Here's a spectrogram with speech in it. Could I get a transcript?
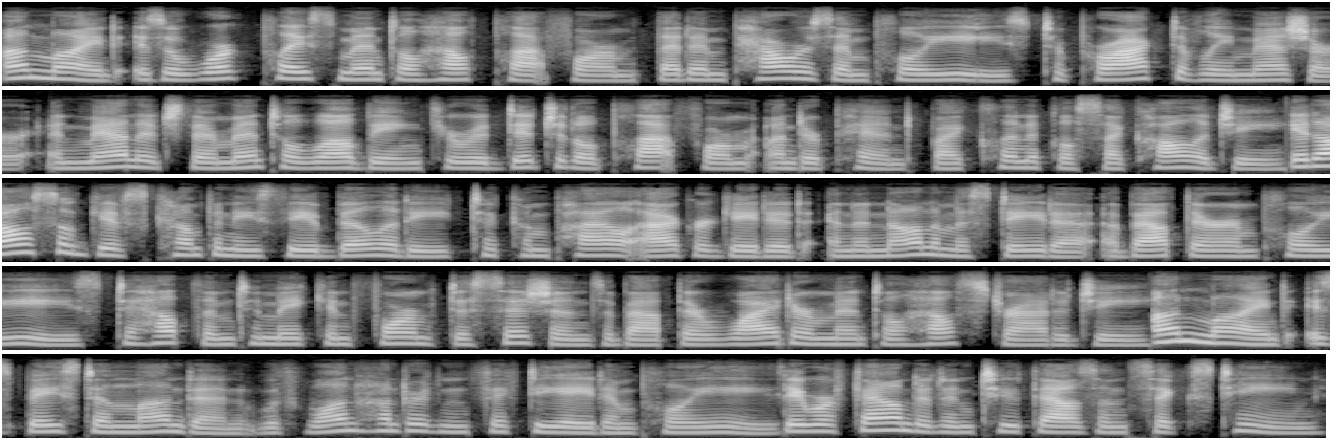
Unmind is a workplace mental health platform that empowers employees to proactively measure and manage their mental well-being through a digital platform underpinned by clinical psychology. It also gives companies the ability to compile aggregated and anonymous data about their employees to help them to make informed decisions about their wider mental health strategy. Unmind is based in London with 158 employees. They were founded in 2016,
